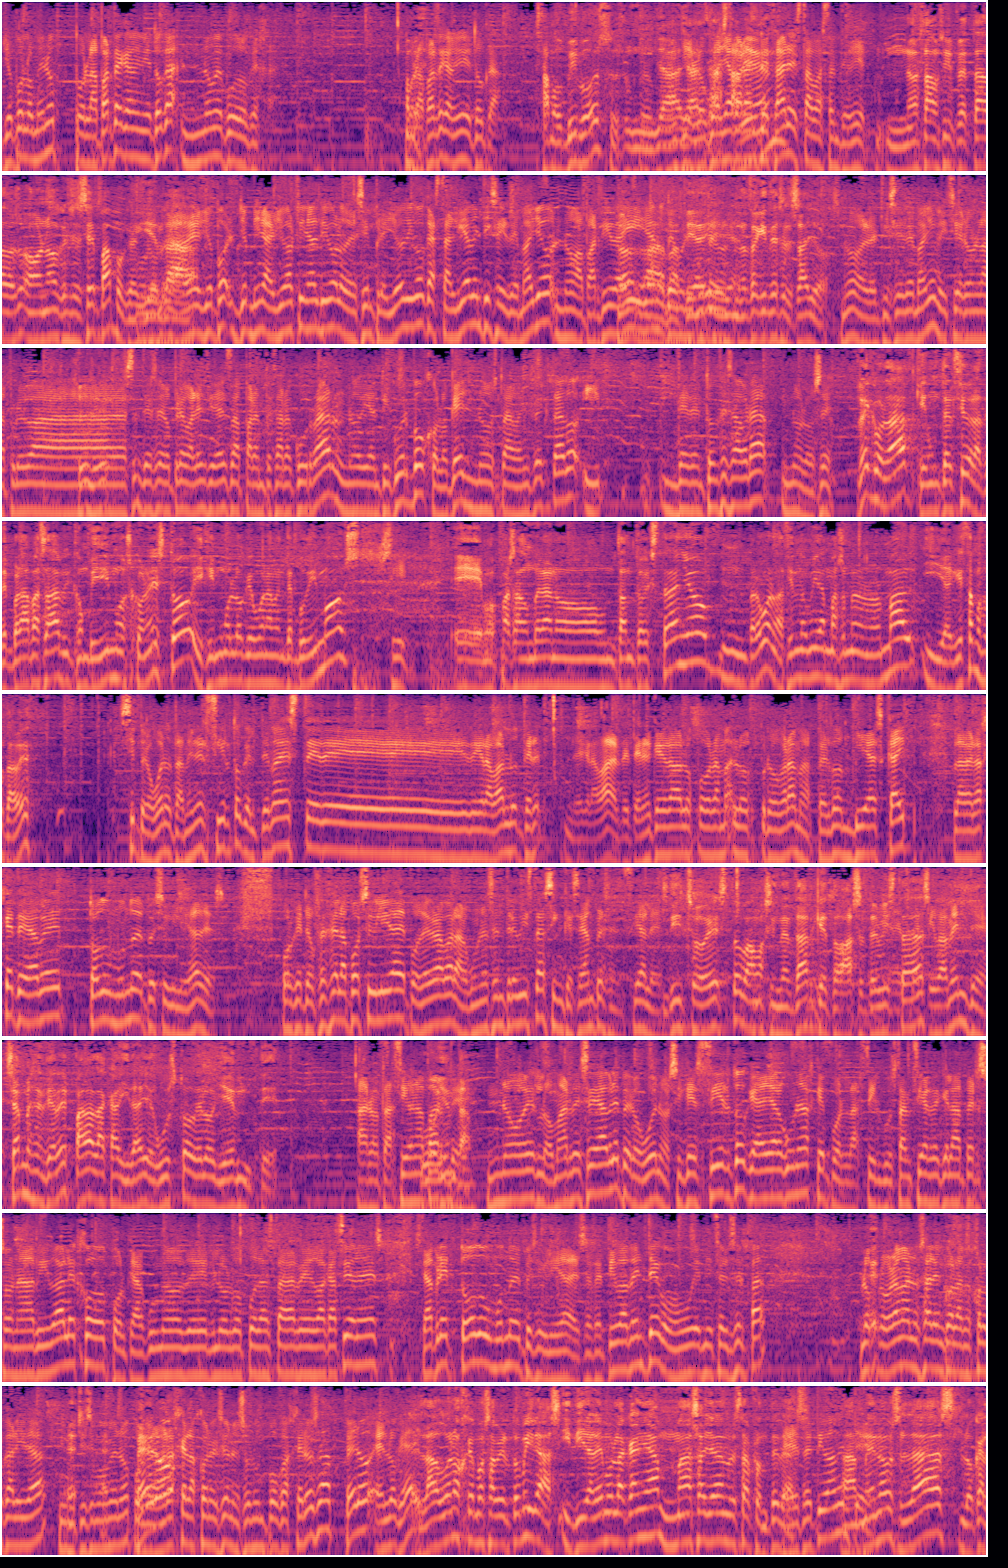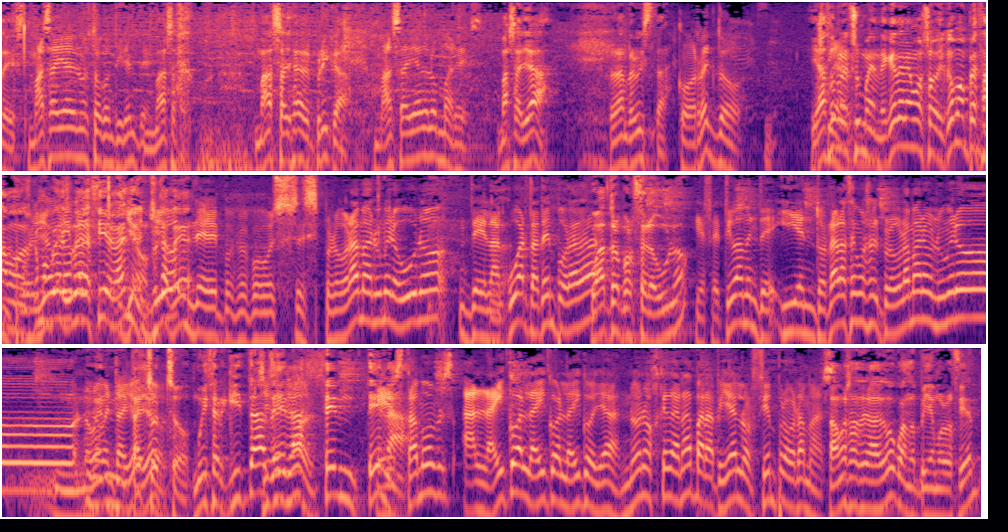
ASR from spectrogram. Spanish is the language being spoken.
yo por lo menos, por la parte que a mí me toca, no me puedo quejar. Por Hombre. la parte que a mí me toca. Estamos vivos, es un, ya, Y ya- lo cual ya está para bien. empezar está bastante bien. No estamos infectados o no, que se sepa, porque aquí en la... A ver, yo, yo- mira, yo al final digo lo de siempre. Yo digo que hasta el día 26 de mayo, no, a partir de ahí no, ya no tengo de ahí no te quites el. No, el 26 de mayo me hicieron la prueba de cero prevalencia esta para empezar a currar, no de anticuerpos, con lo que no estaba infectado y desde entonces ahora no lo sé. Recordad que un tercio de la temporada pasada convivimos con esto, hicimos lo que buenamente pudimos. Sí, Eh, hemos pasado un verano un tanto extraño, mm, pero bueno, haciendo vida más o menos normal y aquí estamos otra vez. sí, pero bueno, también es cierto que el tema este de, de grabarlo, tener- de grabar, de tener que grabar los programas, los programas, perdón, vía Skype, la verdad es que te abre todo un mundo de posibilidades. Porque te ofrece la posibilidad de poder grabar algunas entrevistas sin que sean presenciales. Dicho esto, vamos a intentar que todas las entrevistas sean presenciales para la calidad y el gusto del oyente. Anotación aparte, oyenta. no es lo más deseable, pero bueno, sí que es cierto que hay algunas que por las circunstancias de que la persona viva lejos, porque alguno de los dos pueda estar de vacaciones, te abre todo un mundo de posibilidades. Efectivamente, como muy bien dice el Serpa, los programas no salen con la mejor calidad, ni muchísimo menos, porque Eh, pero- la verdad es que las conexiones son un poco asquerosas, pero es lo que hay. El lado bueno es que hemos abierto miras y tiraremos la caña más allá de nuestras fronteras. Efectivamente. A menos las locales. Más allá de nuestro continente, Más, más allá del Prica. más allá de los mares. Más allá. Gran revista. Correcto. Y haz un resumen. ¿De qué tenemos hoy? ¿Cómo empezamos? Pues ¿Cómo iba a decir el año? yo- yo, Fíjate. de- pues, pues es programa número uno de la cuarta temporada. 4 por 01. Y efectivamente, y en total hacemos el programa número 98. 98. Muy cerquita Sí, de la centena. Estamos al laico, al laico, al laico ya. No nos queda nada para pillar los 100 programas. ¿Vamos a hacer algo cuando pillemos los 100?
